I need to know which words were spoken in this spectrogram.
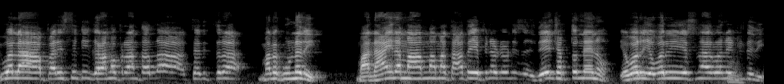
ఇవాళ ఆ పరిస్థితి గ్రామ ప్రాంతాల్లో చరిత్ర మనకు ఉన్నది. మా నాయన మా అమ్మ మా తాత చెప్పినటువంటి ఇదే చెప్తున్నాను. ఎవరు ఎవరు చేసినారు అనేటువంటిది.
